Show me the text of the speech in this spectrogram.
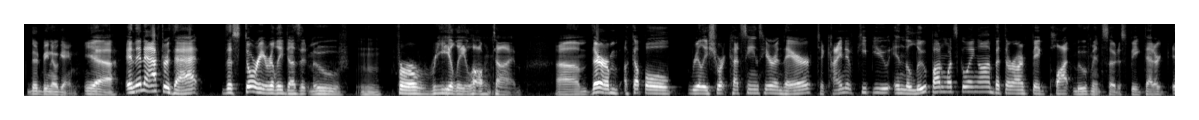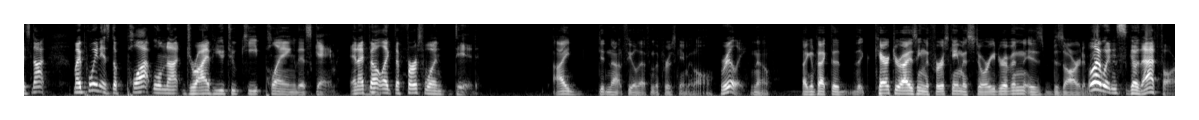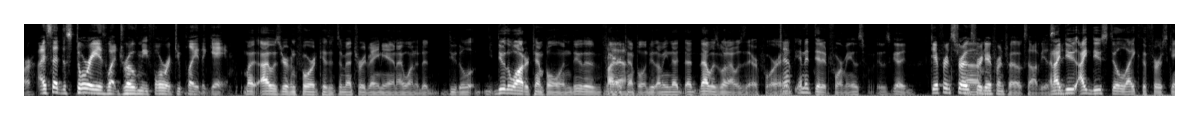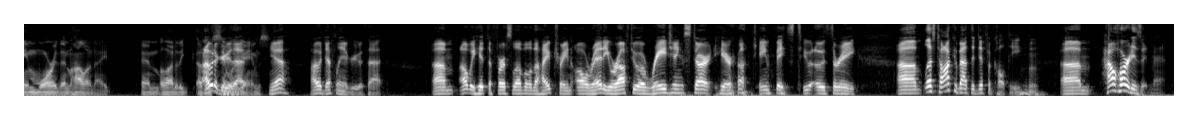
there'd be no game. yeah, and then after that, the story really doesn't move Mm-hmm. for a really long time. Um, there are a couple really short cutscenes here and there to kind of keep you in the loop on what's going on, but there aren't big plot movements, so to speak. That are. It's not. My point is the plot will not drive you to keep playing this game, and I Mm-hmm. felt like the first one did. I did not feel that from the first game at all. Really. No. Like in fact, the, the characterizing the first game as story driven is bizarre to me. Well, I wouldn't go that far. I said the story is what drove me forward to play the game. My, I was driven forward because it's a Metroidvania, and I wanted to do the do the water temple and do the fire Yeah. temple and do. I mean, that, that that was what I was there for, and, Yep. it, and it did it for me. It was it was good. Different strokes for different folks, obviously. Um, And I do I do still like the first game more than Hollow Knight and a lot of the other I would agree with that. games. Yeah, I would definitely agree with that. Um, oh, we hit the first level of the hype train already. We're off to a raging start here on Game Face 203. Um, let's talk about the difficulty. Mm-hmm. Um, how hard is it, Matt?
